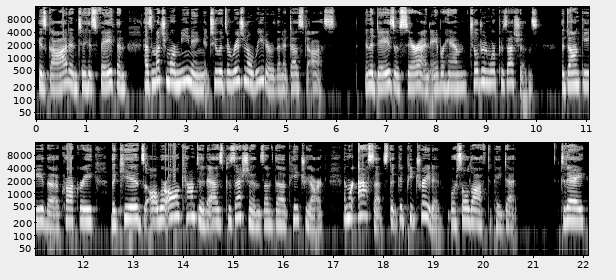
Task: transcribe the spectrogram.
his God and to his faith and has much more meaning to its original reader than it does to us. In the days of Sarah and Abraham, children were possessions. The donkey, the crockery, the kids all, were all counted as possessions of the patriarch and were assets that could be traded or sold off to pay debt. Today,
